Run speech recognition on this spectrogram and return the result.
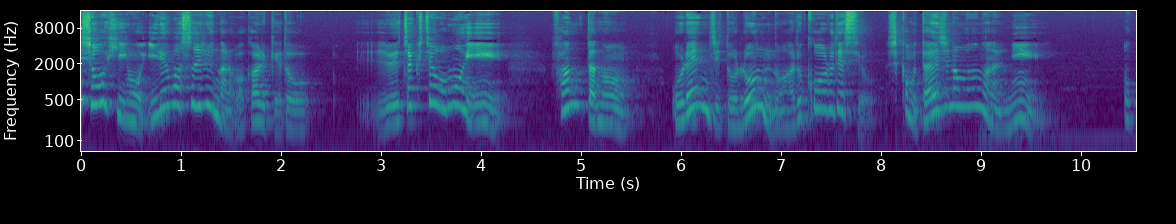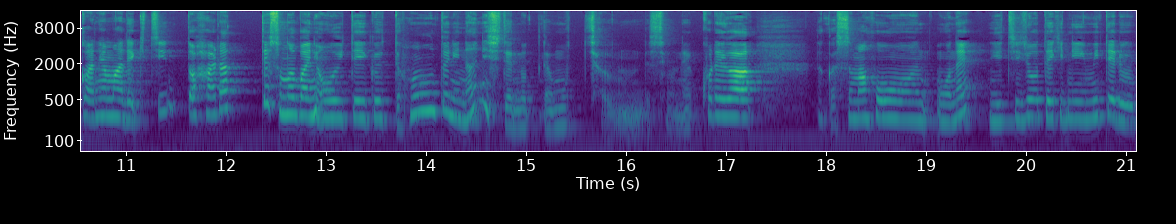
け商品を入れ忘れるならわかるけどめちゃくちゃ重いファンタのオレンジとロンのアルコールですよ。しかも大事なものなのにお金まできちんと払ってその場に置いていくって本当に何してんのって思っちゃうんですよね。これがなんかスマホをね日常的に見てる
